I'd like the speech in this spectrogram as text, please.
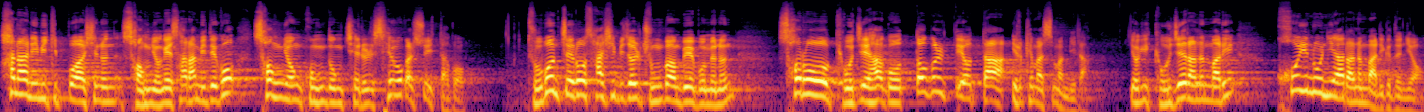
하나님이 기뻐하시는 성령의 사람이 되고 성령 공동체를 세워갈 수 있다고. 두 번째로 42절 중반부에 보면은 서로 교제하고 떡을 떼었다 이렇게 말씀합니다. 여기 교제라는 말이 코이노니아라는 말이거든요.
